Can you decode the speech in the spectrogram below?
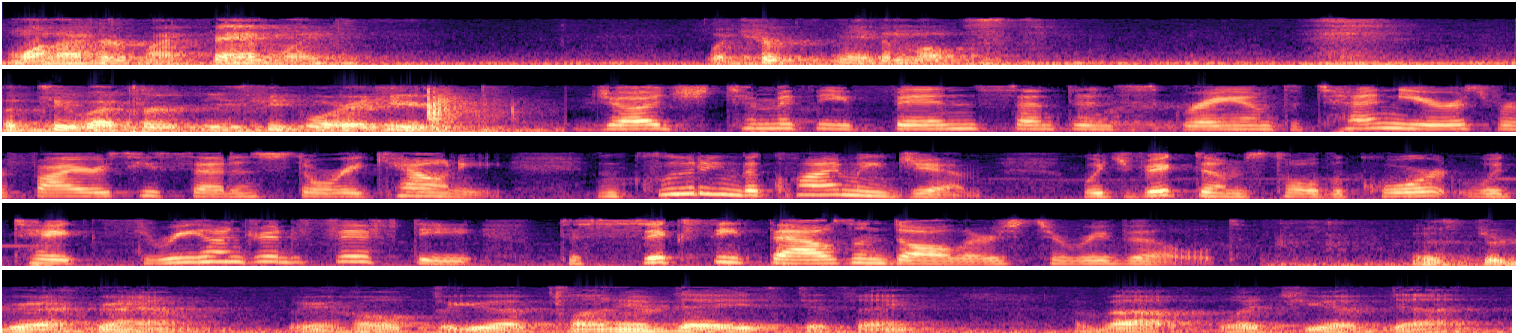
One, I hurt my family, which hurt me the most. But two, I've hurt these people right here. Judge Timothy Finn sentenced Graham to 10 years for fires he set in Story County, including the climbing gym, which victims told the court would take 350 to $60,000 to rebuild. Mr. Gra- Graham, we hope that you have plenty of days to think about what you have done.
